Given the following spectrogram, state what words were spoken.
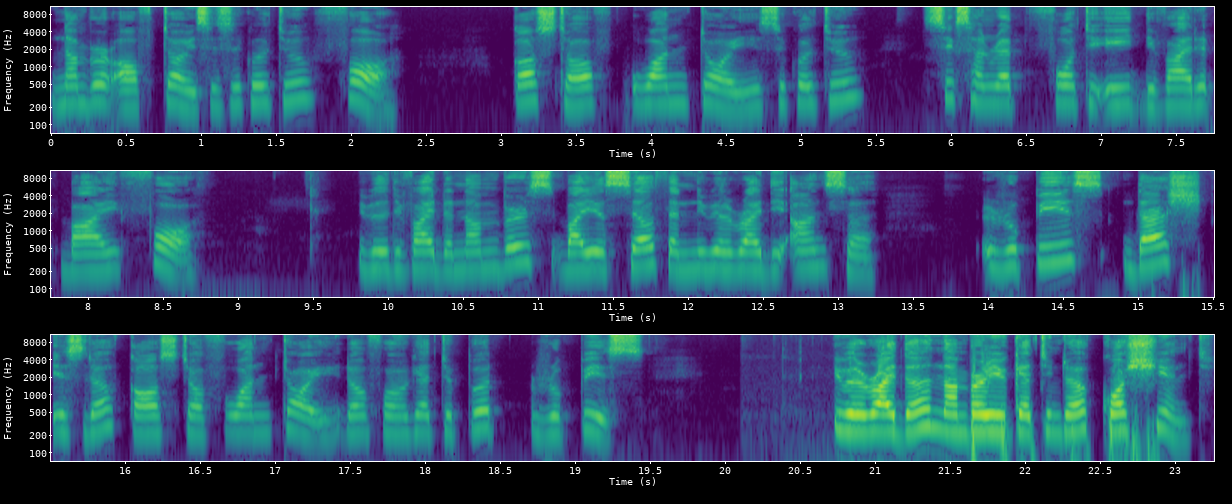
Number of toys is equal to 4. Cost of one toy is equal to 648 divided by 4. You will divide the numbers by yourself and you will write the answer. Rupees dash is the cost of one toy. Don't forget to put rupees. You will write the number you get in the quotient.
